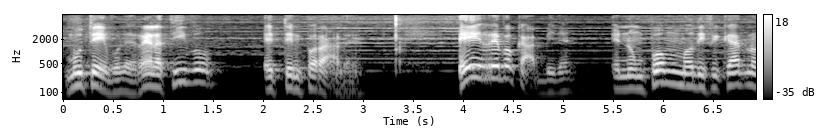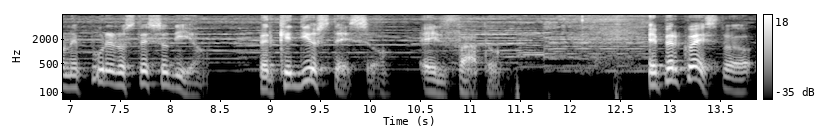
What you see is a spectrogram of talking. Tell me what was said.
mutevole, relativo e temporale. È irrevocabile e non può modificarlo neppure lo stesso Dio, perché Dio stesso è il fato. È per questo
